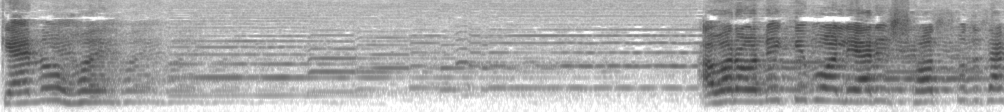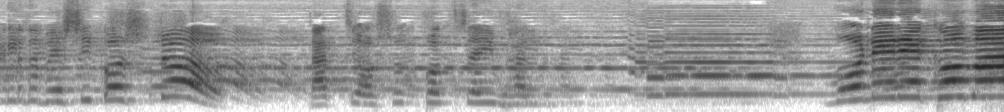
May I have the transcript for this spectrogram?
কেন হয়? আবার অনেকে বলে, আরে সৎ পথে থাকলে তো বেশি কষ্ট। তার চেয়ে অসৎ পথটাই ভালো। মনে রেখো মা,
